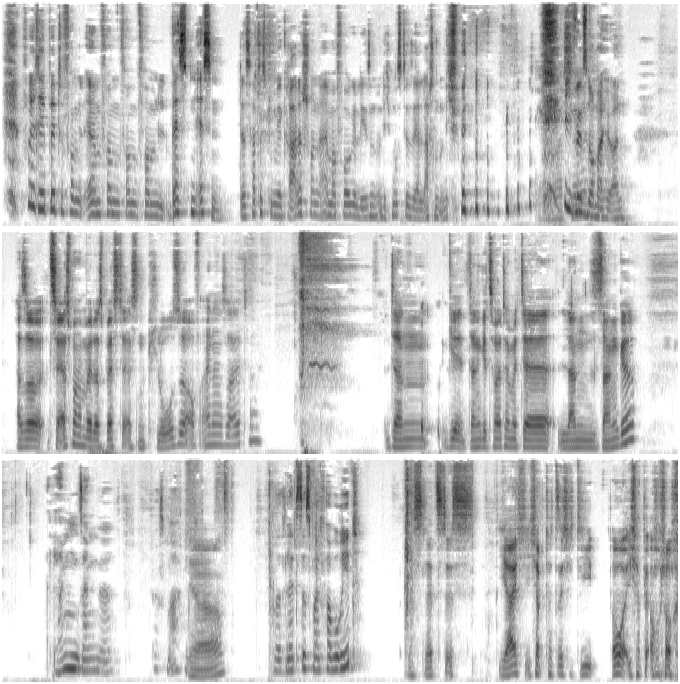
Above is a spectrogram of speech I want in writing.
Red bitte vom, ähm, vom, vom, vom besten Essen. Das hattest du mir gerade schon einmal vorgelesen und ich musste sehr lachen und ich, ich will es nochmal hören. Also zuerst mal haben wir das beste Essen Klose auf einer Seite. Dann, geht dann geht's weiter mit der Lansange. Langsange. Das mag ich. Ja. Das letzte ist mein Favorit. Das letzte ist. Ja, ich, ich habe tatsächlich die. Oh, ich habe ja auch noch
